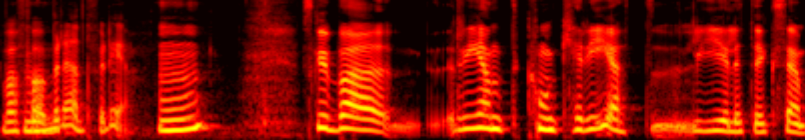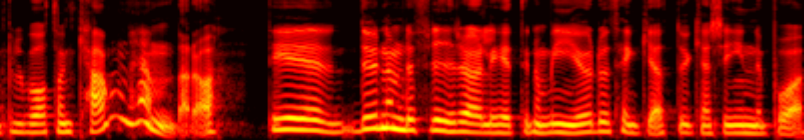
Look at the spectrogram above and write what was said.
vara mm. förberedd för det. Mm. Ska vi bara rent konkret ge lite exempel på vad som kan hända då? Det, du nämnde fri rörlighet inom EU. Då tänker jag att du kanske är inne på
